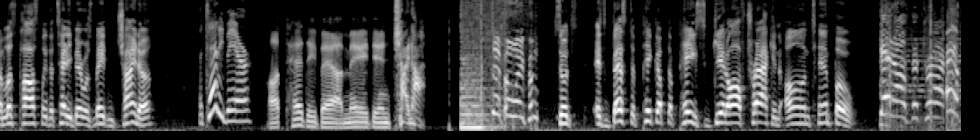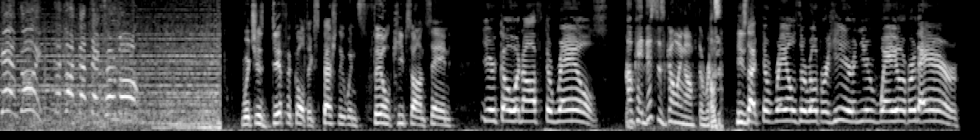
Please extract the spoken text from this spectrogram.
Unless possibly the teddy bear was made in China. A teddy bear. A teddy bear made in China. Step away from So it's it's best to pick up the pace, get off track and on tempo. Get off the track! Hey, okay, I'm going! Good luck out there, Turbo! Which is difficult, especially when Phil keeps on saying, You're going off the rails. Okay, this is going off the rails. He's like, The rails are over here and you're way over there.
